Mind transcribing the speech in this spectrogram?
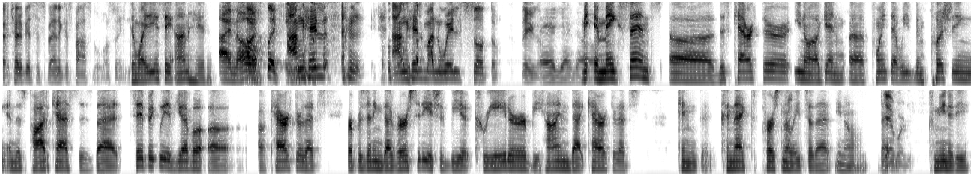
I try to be as Hispanic as possible while saying that. Then why didn't you say Angel? I know. Uh, like Angel Angel Manuel Soto. There you go. There you go. It makes sense. Uh, this character, you know, again, a point that we've been pushing in this podcast is that typically, if you have a, a, a character that's representing diversity, it should be a creator behind that character that's can connect personally to that, you know, that Yeah, word. Community.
